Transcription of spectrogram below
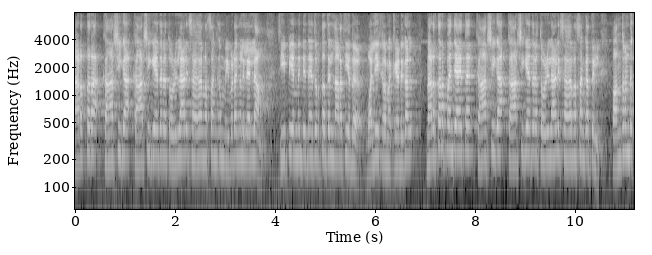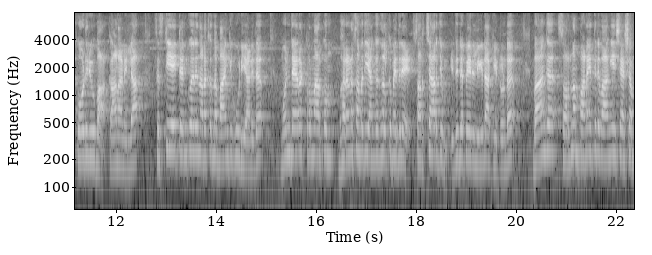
നടത്തറ കാർഷിക കാർഷികേതര തൊഴിലാളി സഹകരണ സംഘം ഇവിടങ്ങളിലെല്ലാം സി പി എമ്മിന്റെ നേതൃത്വത്തിൽ നടത്തിയത് വലിയ ക്രമക്കേടുകൾ. നടത്തറ പഞ്ചായത്ത് കാർഷിക കാർഷികേതര തൊഴിലാളി സഹകരണ സംഘത്തിൽ പന്ത്രണ്ട് കോടി രൂപ കാണാനില്ല. സിക്സ്റ്റി എയ്റ്റ് എൻക്വയറി നടക്കുന്ന ബാങ്ക് കൂടിയാണിത്. മുൻ ഡയറക്ടർമാർക്കും ഭരണസമിതി അംഗങ്ങൾക്കുമെതിരെ സർചാർജും ഇതിന്റെ പേരിൽ ഈടാക്കിയിട്ടുണ്ട്. ബാങ്ക് സ്വർണം പണയത്തിന് വാങ്ങിയ ശേഷം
